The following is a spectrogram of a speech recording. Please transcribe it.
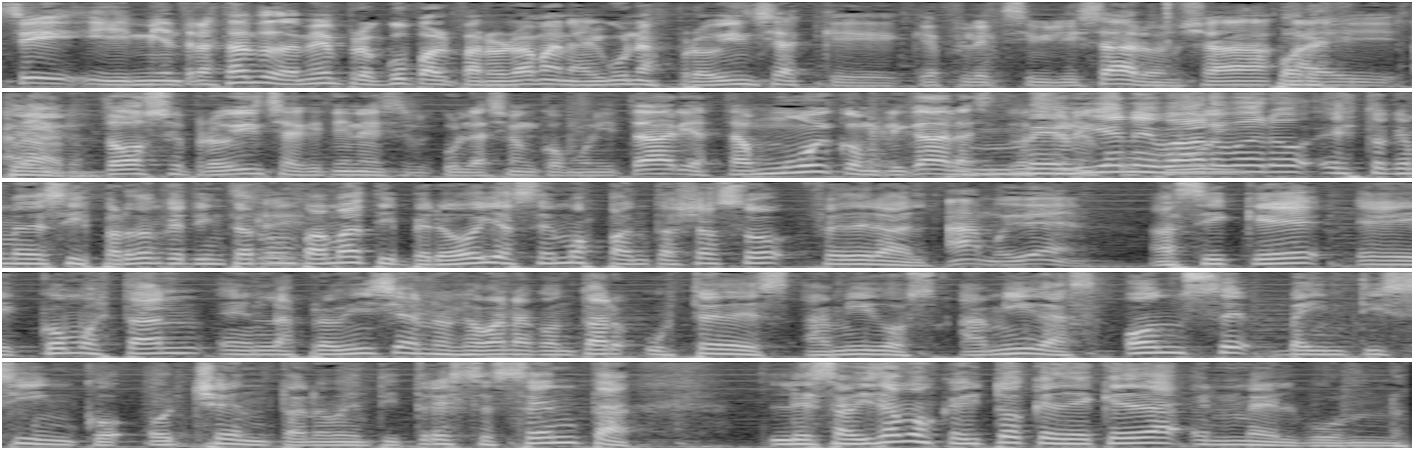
Sí, y mientras tanto también preocupa el panorama en algunas provincias que, que flexibilizaron. Ya Por- hay, claro. hay 12 provincias que tienen circulación comunitaria. Está muy complicada la Me situación. en viene bárbaro esto que me decís. Perdón que te interrumpa, Sí. Mati, pero hoy hacemos pantallazo federal. Ah, muy bien. Así que, eh, ¿cómo están en las provincias? Nos lo van a contar ustedes, amigos, amigas. 11 25 80 93 60. Les avisamos que hay toque de queda en Melbourne,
